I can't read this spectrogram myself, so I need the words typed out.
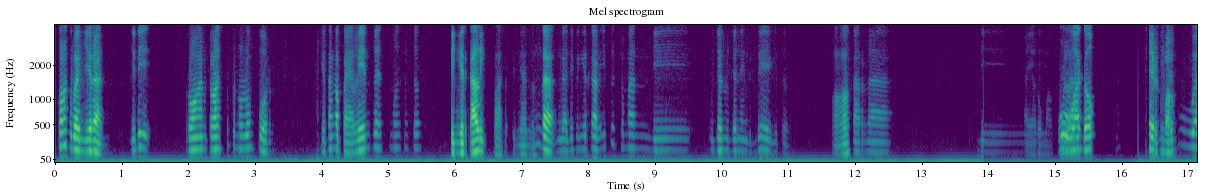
sekolah kebanjiran. Jadi ruangan kelas tuh penuh lumpur. Kita ngepelin tuh semua itu. Pinggir kali kelas. Enggak, enggak di pinggir kali. Itu cuman di hujan-hujan yang gede gitu. Oh. Karena di kayak rumah gua dok kayak rumah gua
